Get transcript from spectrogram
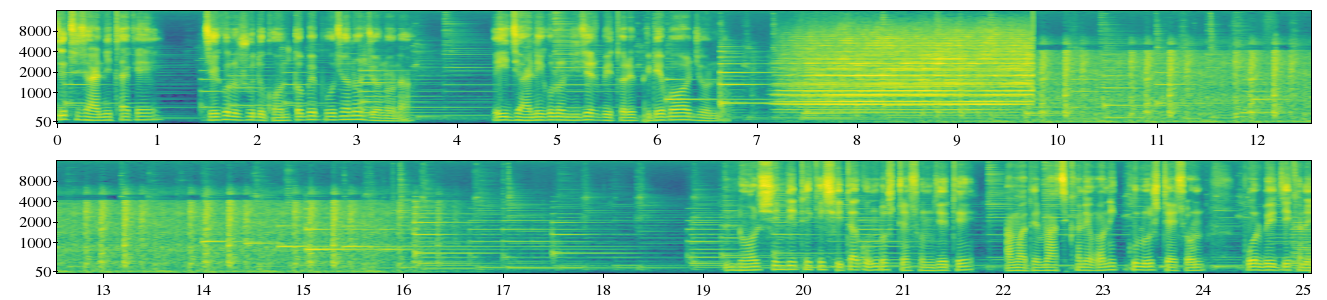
কিছু জার্নি থাকে যেগুলো শুধু গন্তব্যে পৌঁছানোর জন্য না, এই জার্নিগুলো নিজের ভেতরে ফিরে পাওয়ার জন্য। নরসিংদী থেকে সীতাকুণ্ড স্টেশন যেতে আমাদের মাঝখানে অনেকগুলো স্টেশন পড়বে যেখানে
